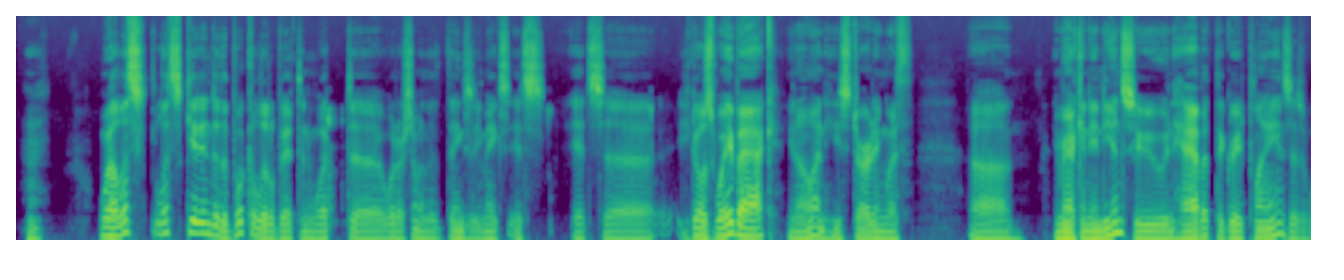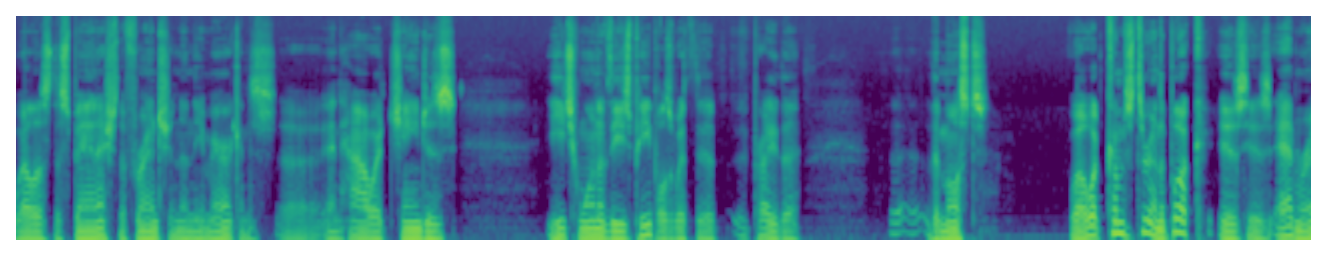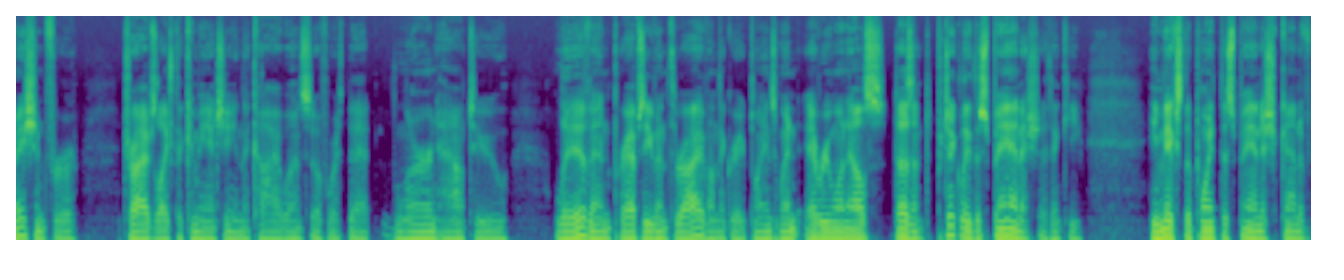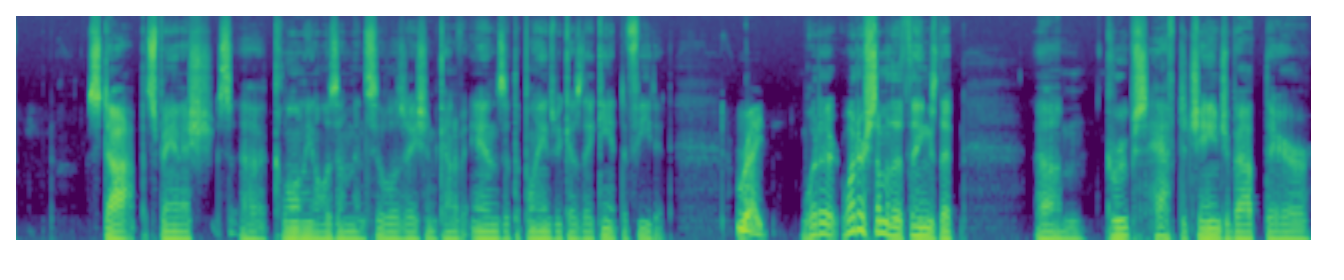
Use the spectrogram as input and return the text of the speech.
Hmm. Well, let's let's get into the book a little bit and what uh, what are some of the things that he makes. It's it's uh, he goes way back, you know, and he's starting with uh, the American Indians who inhabit the Great Plains, as well as the Spanish, the French, and then the Americans, uh, and how it changes each one of these peoples with the probably the the most well, what comes through in the book is his admiration for tribes like the Comanche and the Kiowa and so forth that learn how to live and perhaps even thrive on the Great Plains when everyone else doesn't, particularly the Spanish. I think he, he makes the point the Spanish kind of stop. Spanish uh, colonialism and civilization kind of ends at the plains because they can't defeat it. Right. What are what are some of the things that um, groups have to change about their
